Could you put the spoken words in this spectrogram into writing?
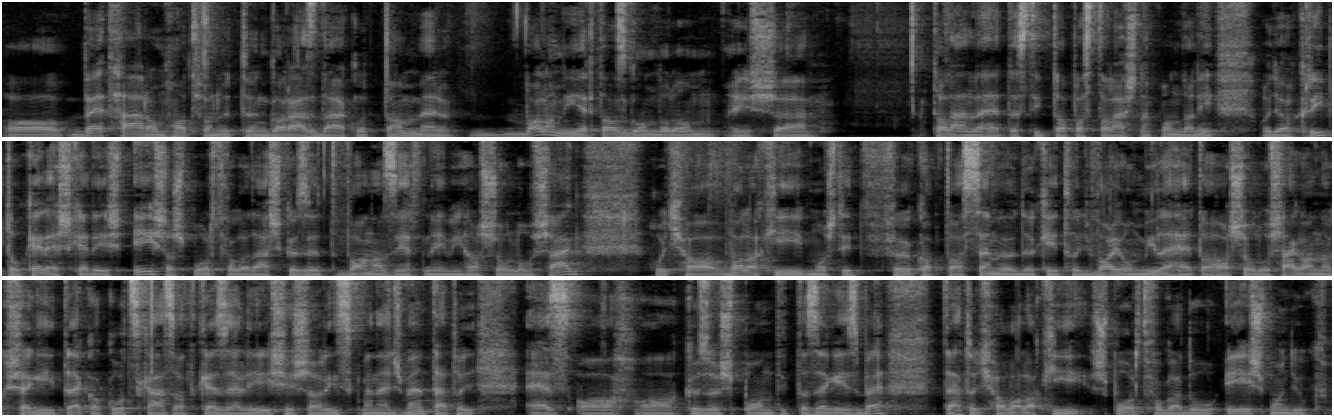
a Bet 365-ön garázdálkodtam, mert valamiért azt gondolom, és eh, talán lehet ezt itt tapasztalásnak mondani, hogy a kriptokereskedés és a sportfogadás között van azért némi hasonlóság, hogyha valaki most itt fölkapta a szemöldökét, hogy vajon mi lehet a hasonlóság, annak segítek a kockázatkezelés és a risk management, tehát hogy ez a, a közös pont itt az egészbe, tehát hogyha valaki sportfogadó és mondjuk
